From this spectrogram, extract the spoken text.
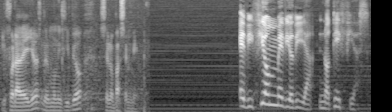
y fuera de ellos, del municipio, se lo pasen bien. Edición Mediodía, Noticias.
